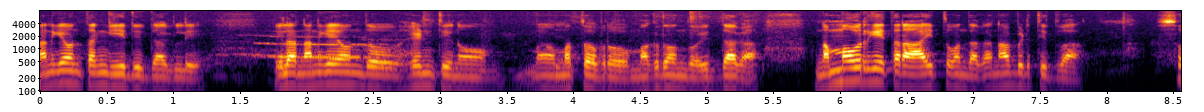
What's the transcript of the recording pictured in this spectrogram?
ನನಗೆ ಒಂದು ತಂಗಿ ಇದ್ದಿದ್ದಾಗಲಿ, ಇಲ್ಲ ನನಗೆ ಒಂದು ಹೆಂಡ್ತಿನೋ ಮತ್ತೊಬ್ಬರು ಮಗದೊಂದು ಇದ್ದಾಗ, ನಮ್ಮವ್ರಿಗೆ ಈ ಥರ ಆಯಿತು ಅಂದಾಗ ನಾವು ಬಿಡ್ತಿದ್ವಾ? ಸೊ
